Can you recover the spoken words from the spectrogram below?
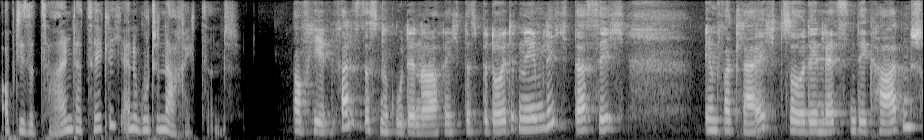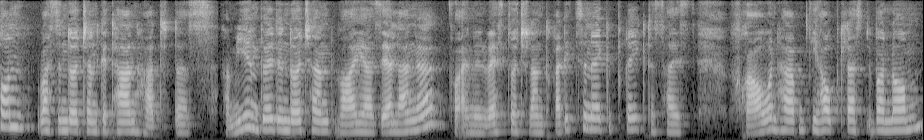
ob diese Zahlen tatsächlich eine gute Nachricht sind. Auf jeden Fall ist das eine gute Nachricht. Das bedeutet nämlich, dass sich im Vergleich zu den letzten Dekaden schon was in Deutschland getan hat. Das Familienbild in Deutschland war ja sehr lange, vor allem in Westdeutschland, traditionell geprägt. Das heißt, Frauen haben die Hauptlast übernommen.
